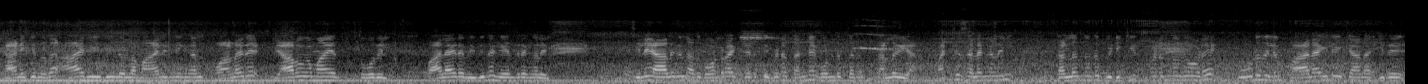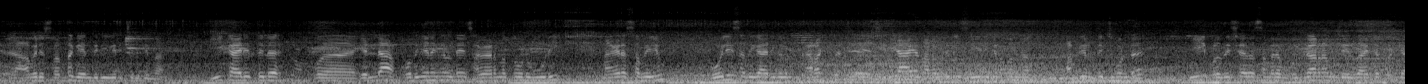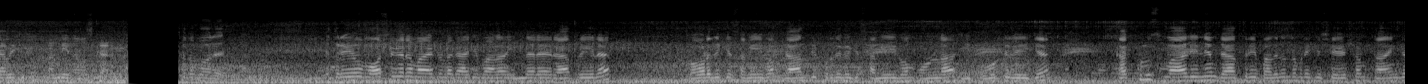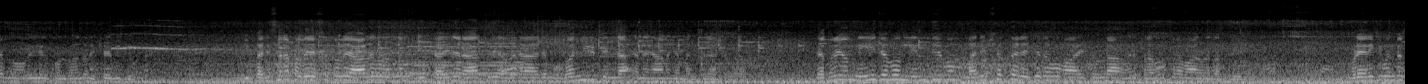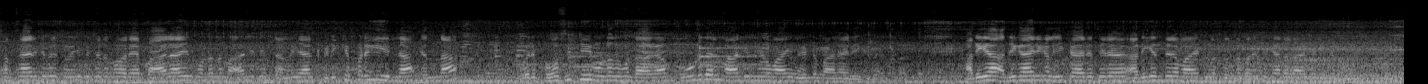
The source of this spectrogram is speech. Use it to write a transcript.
കാണിക്കുന്നത്. ആ രീതിയിലുള്ള മാലിന്യങ്ങൾ വളരെ വ്യാപകമായ തോതിൽ പാലായുടെ വിവിധ കേന്ദ്രങ്ങളിൽ ചില ആളുകൾ അത് കോൺട്രാക്ട് എടുത്ത് ഇവിടെ തന്നെ കൊണ്ട് തള്ളുകയാണ്. മറ്റ് സ്ഥലങ്ങളിൽ തള്ളുന്നത് പിടിക്കപ്പെടുന്നതോടെ കൂടുതലും പാലായിലേക്കാണ് ഇത് അവർ ശ്രദ്ധ കേന്ദ്രീകരിച്ചിരിക്കുന്നത്. ഈ കാര്യത്തിൽ എല്ലാ പൊതുജനങ്ങളുടെയും സഹകരണത്തോടു കൂടി നഗരസഭയും പോലീസ് അധികാരികളും കറക്റ്റ് ശരിയായ നടപടികൾ സ്വീകരിക്കണമെന്ന് അഭ്യർത്ഥിച്ചുകൊണ്ട് ഈ പ്രതിഷേധ സമരം ഉദ്ഘാടനം ചെയ്തതായിട്ട് പ്രഖ്യാപിക്കുന്നു. നന്ദി നമസ്കാരം. അതുപോലെ എത്രയോ മോശകരമായിട്ടുള്ള കാര്യമാണ് ഇന്നലെ രാത്രിയിൽ കോടതിക്ക് സമീപം ഗാന്ധി പ്രതിമയ്ക്ക് സമീപം ഉള്ള ഈ തോട്ടിലേക്ക് കക്കൂസ് മാലിന്യം രാത്രി പതിനൊന്ന് മണിക്ക് ശേഷം ടാങ്കർ ലോറിയിൽ കൊണ്ടുവന്ന് നിക്ഷേപിക്കുന്നുണ്ട്. ഈ പരിസര പ്രദേശത്തുള്ള ആളുകളൊന്നും ഈ കഴിഞ്ഞ രാത്രി അവരാരും ഉറങ്ങിയിട്ടില്ല എന്നാണ് ഞാൻ മനസ്സിലാക്കുന്നത് എത്രയോ നീചവും നിന്ദ്യവും മനുഷ്യത്വരഹിതവുമായിട്ടുള്ള ഒരു പ്രവർത്തനമാണ് ഇവിടെ നടത്തിയിരിക്കുന്നത് ഇവിടെ എനിക്ക് മുൻപ് സംസാരിച്ചവർ സൂചിപ്പിച്ചതുപോലെ പാലായിൽ കൊണ്ടുവന്ന മാലിന്യം തള്ളിയാൽ പിടിക്കപ്പെടുകയില്ല എന്ന ഒരു പോസിറ്റീവ് ഉള്ളതുകൊണ്ടാകാം കൂടുതൽ മാലിന്യവുമായി വീണ്ടും പാലായിലേക്ക് വരുന്നത് അധിക അധികാരികൾ ഈ കാര്യത്തിൽ അടിയന്തരമായിട്ടുള്ള ശ്രദ്ധ പതിപ്പിക്കേണ്ടതായിട്ടിരിക്കുന്നു.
